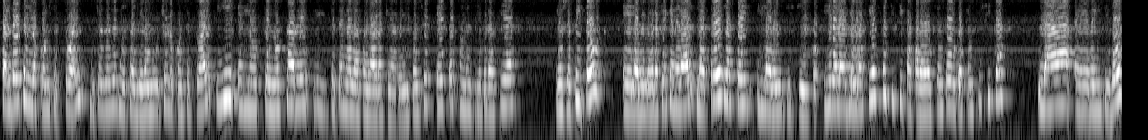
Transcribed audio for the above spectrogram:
tal vez en lo conceptual, muchas veces nos ayuda mucho lo conceptual y en lo que nos hable y que tenga la palabra clave. Entonces, estas son las bibliografías, les repito, eh, la bibliografía general, la 3, la 6 y la 25. Y de la bibliografía específica para docente de educación física, la 22, eh,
